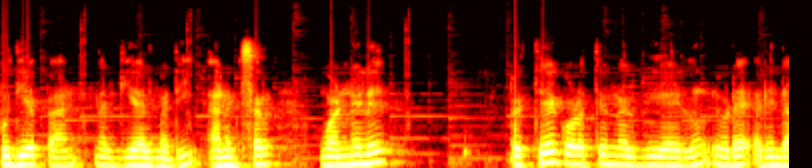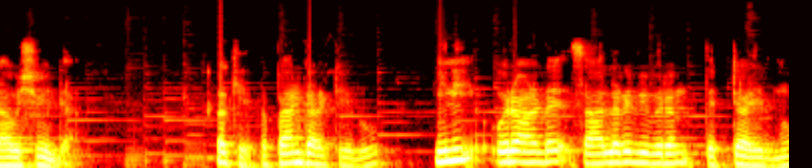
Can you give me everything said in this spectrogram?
പുതിയ പാൻ നൽകിയാൽ മതി. അനക്സർ വണ്ണിൽ പ്രത്യേക കുളത്തിൽ നൽകുകയായിരുന്നു ഇവിടെ അതിന്റെ ആവശ്യമില്ല. ഓക്കെ അപ്പോൾ പാൻ കറക്റ്റ് ചെയ്തു. ഇനി ഒരാളുടെ സാലറി വിവരം തെറ്റായിരുന്നു.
